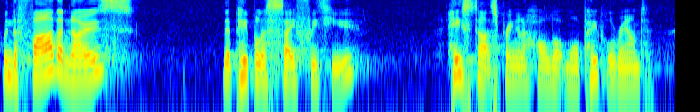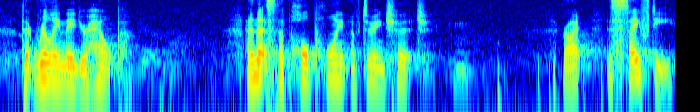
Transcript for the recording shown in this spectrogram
when the Father knows that people are safe with you, He starts bringing a whole lot more people around that really need your help. And that's the whole point of doing church, right? The safety,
